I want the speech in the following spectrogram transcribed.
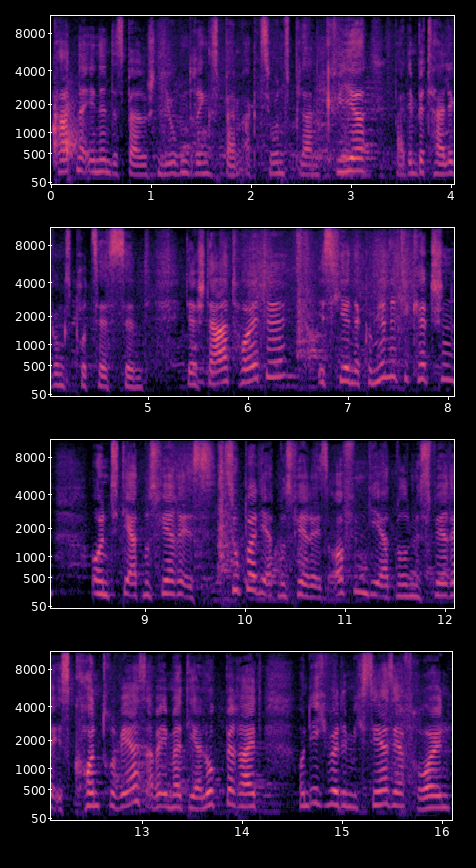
PartnerInnen des Bayerischen Jugendrings beim Aktionsplan Queer bei dem Beteiligungsprozess sind. Der Start heute ist hier in der Community Kitchen und die Atmosphäre ist super, die Atmosphäre ist offen, die Atmosphäre ist kontrovers, aber immer dialogbereit. Und ich würde mich sehr, sehr freuen,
